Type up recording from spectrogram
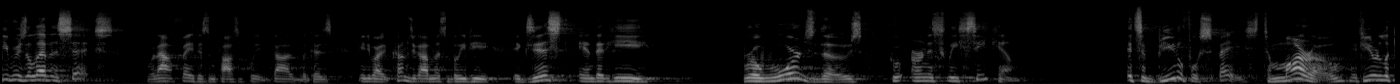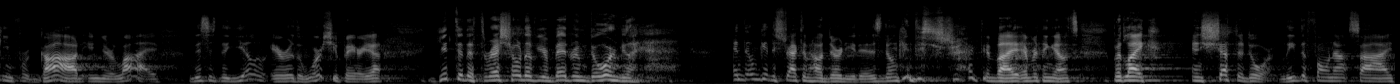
Hebrews 11, 6. Without faith, it's impossible to believe God because anybody who comes to God must believe He exists and that He rewards those who earnestly seek Him. It's a beautiful space. Tomorrow, if you're looking for God in your life, this is the yellow area, the worship area. Get to the threshold of your bedroom door and be like, and don't get distracted by how dirty it is. Don't get distracted by everything else. But like, and shut the door. Leave the phone outside,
